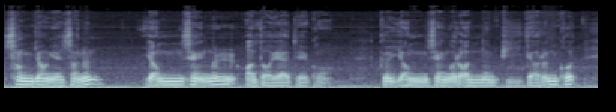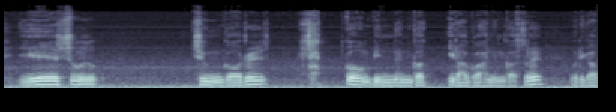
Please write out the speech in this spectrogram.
성경에서는 영생을 얻어야 되고 그 영생을 얻는 비결은 곧 예수 증거를 찾고 믿는 것이라고 하는 것을 우리가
